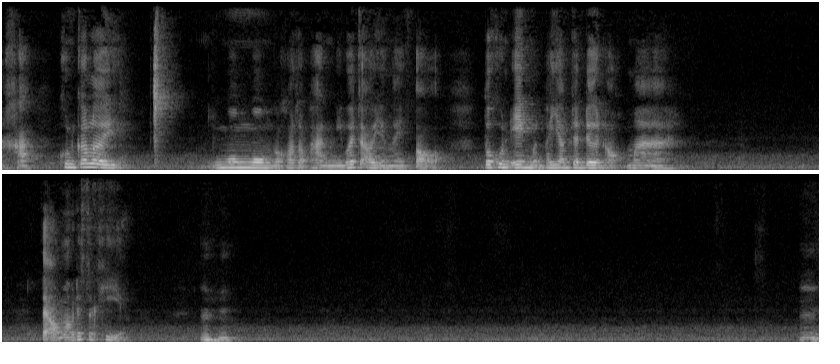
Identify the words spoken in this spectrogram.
นะคะ คุณก็เลยงงงๆกับความสัมพันธ์นี้ว่าจะเอาอยัางไงต่อ ตัวคุณเองเหมือนพยายามจะเดินออกมา แต่ออกมาไม่ได้สักทีอะอือฮึอืม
